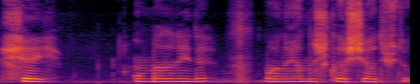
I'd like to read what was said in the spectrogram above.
Şey, onun adı neydi? Bana yanlışlıkla aşağı düştü.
